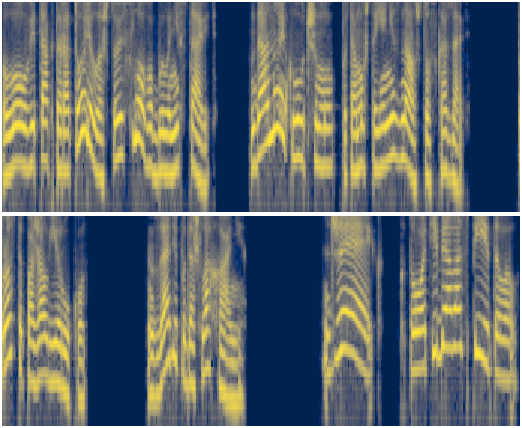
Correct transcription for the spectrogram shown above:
Лоуви так тараторила, что и слова было не вставить. Да оно и к лучшему, потому что я не знал, что сказать. Просто пожал ей руку. Сзади подошла Хани. «Джейк, кто тебя воспитывал?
